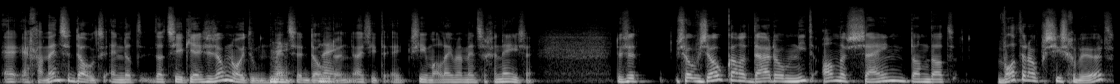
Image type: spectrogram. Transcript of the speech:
er, gaan mensen dood. En dat, dat zie ik Jezus ook nooit doen. mensen doden. Hij ziet, ik zie hem alleen maar mensen genezen. Dus het, sowieso kan het daardoor niet anders zijn dan dat wat er ook precies gebeurt.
